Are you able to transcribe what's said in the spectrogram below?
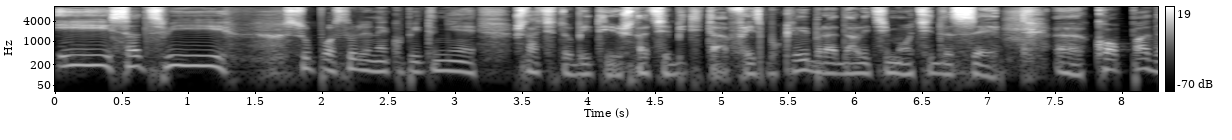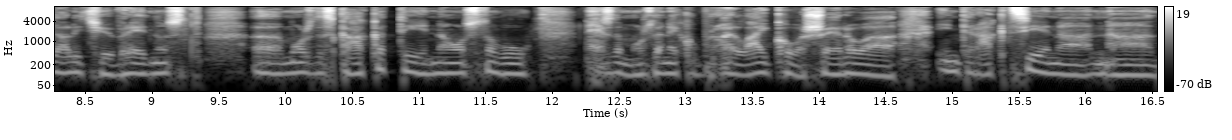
I sad svi su postavili neko pitanje šta će to biti, šta će biti ta Facebook Libra, da li će moći da se uh, kopa, da li će vrednost uh, možda skakati na osnovu, ne znam, možda nekog broja lajkova, šerova, interakcije na, na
